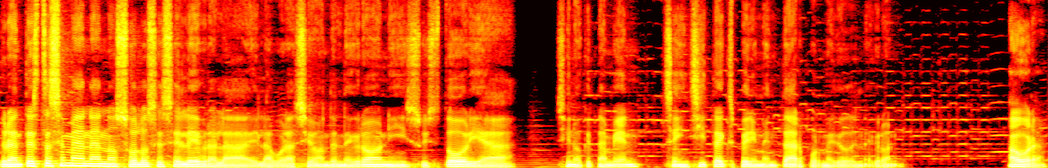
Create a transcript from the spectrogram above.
Durante esta semana no solo se celebra la elaboración del Negroni, su historia, sino que también se incita a experimentar por medio del Negroni. Ahora,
